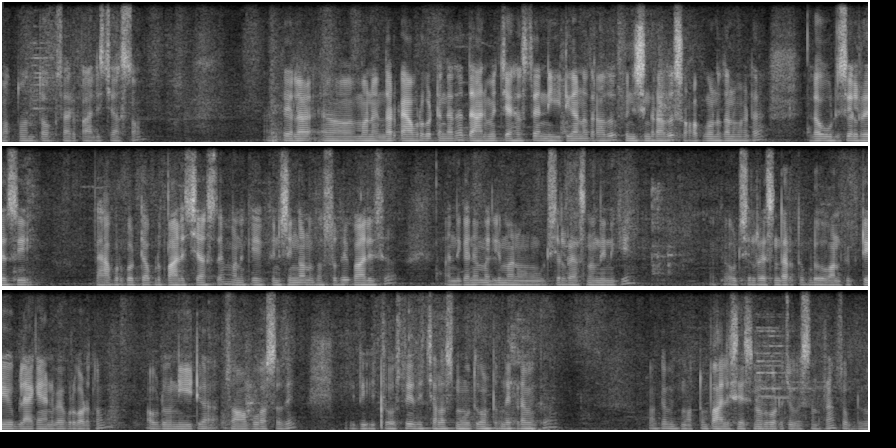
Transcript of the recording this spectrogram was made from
మొత్తం అంతా ఒకసారి పాలిష్ చేస్తాం. అయితే ఇలా మనం ఇందాక పేపర్ కొట్టాం కదా దాని మీద చేసేస్తే నీట్గా అన్నది రాదు ఫినిషింగ్ రాదు షాప్గా ఉండదు అనమాట ఇలా ఉడిసెలు వేసి పేపర్ కొట్టి అప్పుడు పాలిష్ చేస్తే మనకి ఫినిషింగ్ అన్నది వస్తుంది పాలిష్. అందుకనే మళ్ళీ మనం వుడ్ సీలర్ దీనికి. ఉడిసెలు వుడ్ వేసిన తర్వాత ఇప్పుడు one fifty black hand paper కొడతాం. అప్పుడు నీట్గా షాంపు వస్తుంది. ఇది చూస్తే ఇది చాలా స్మూత్గా ఉంటుంది ఇక్కడ మీకు. ఓకే మీకు మొత్తం పాలిష్ చేసినప్పుడు కూడా చూపిస్తాను ఫ్రెండ్స్. ఇప్పుడు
